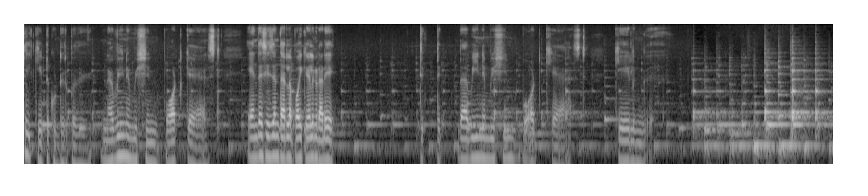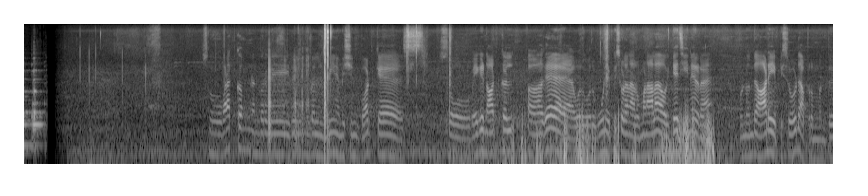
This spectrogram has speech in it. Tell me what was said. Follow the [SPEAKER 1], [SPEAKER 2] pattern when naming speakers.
[SPEAKER 1] நீங்கள் கேட்டுக்கொண்டிருப்பது நவீன மிஷின் பாட்காஸ்ட் எந்த சீசன் தரல? போய் கேளுங்கடா டே டிக் டிக் நவீன மிஷின் பாட்காஸ்ட் கேளுங்க.
[SPEAKER 2] ஸோ வணக்கம் நண்பர்களே. இது உங்கள் நவீன மிஷின் பாட்காஸ்ட் ஸோ வெகு நாட்கள் ஆக ஒரு ஒரு மூணு எபிசோடை நான் ரொம்ப நாளாக தேய்ச்சிக்கினே இருக்கிறேன். ஒன்று வந்து ஆடை எபிசோடு அப்புறம் வந்து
